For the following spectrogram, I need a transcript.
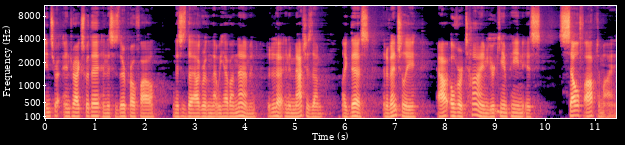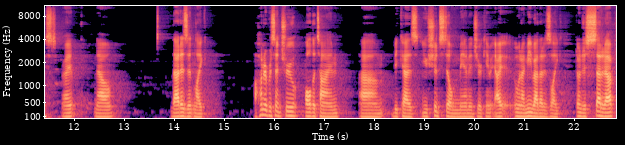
inter- interacts with it, and this is their profile, and this is the algorithm that we have on them, and da da da, and it matches them like this. And eventually, out, over time, your campaign is self-optimized, right? Now, that isn't like 100% true all the time um, because you should still manage your campaign. I, what I mean by that is like, don't just set it up.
